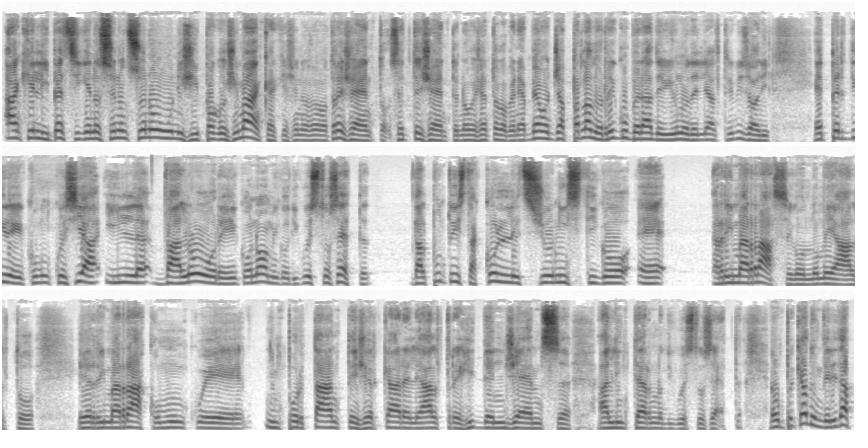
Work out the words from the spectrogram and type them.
anche lì pezzi che non, se non sono unici poco ci manca perché ce ne sono 300, 700 900 copie. Ne abbiamo già parlato recuperatevi uno degli altri episodi. È per dire che comunque sia il valore economico di questo set dal punto di vista collezionistico è rimarrà secondo me alto e rimarrà comunque importante cercare le altre hidden gems all'interno di questo set. È un peccato in verità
